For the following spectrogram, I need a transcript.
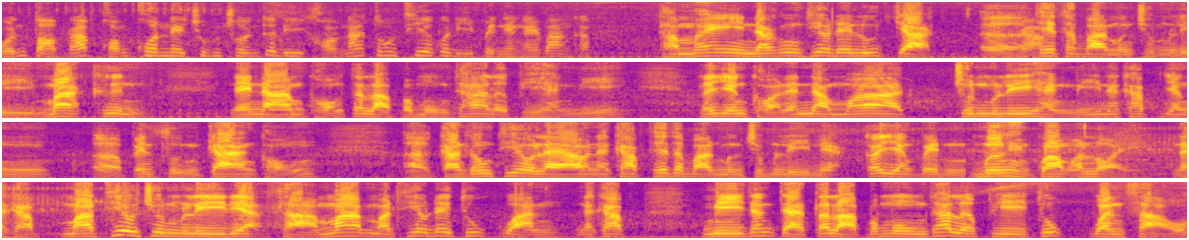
ผลตอบรับของคนในชุมชนก็ดีของนักท่องเที่ยวก็ดีเป็นยังไงบ้างครับ ทำให้นักท่องเที่ยวได้รู้จักเอ่อครับเทศบาลเมืองชลบุรีมากขึ้น ในนามของตลาดประมงท่าเรือพีแห่งนี้ และยังขอแนะนำว่าชลบุรีแห่งนี้นะครับยังเอ่อเป็นศูนย์กลางของเอ่อ การท่องเที่ยวแล้วนะครับเทศบาลเมืองชลบุรีเนี่ยก็ยังเป็นเมืองแห่งความอร่อยนะครับมาเที่ยวชลบุรีเนี่ยสามารถมาเที่ยวได้ทุกวันนะครับมีตั้งแต่ตลาดประมงท่าเรือพีทุกวันเสาร์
